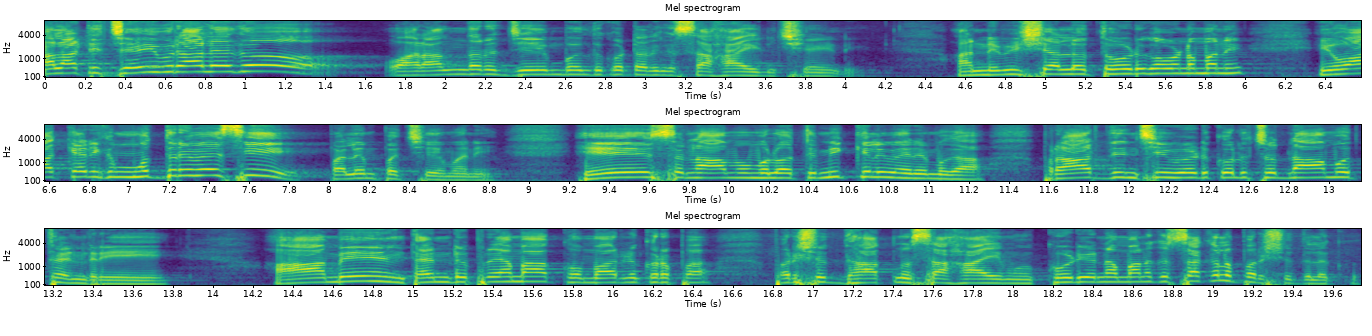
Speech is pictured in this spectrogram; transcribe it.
అలాంటి జయము రాలేదో వారందరూ జయం పొందుకోవటానికి సహాయం చేయండి. అన్ని విషయాల్లో తోడుగా ఉండమని ఈ వాక్యానికి ముద్ర వేసి ఫలింప చేయమని. ఏసు నామములో తిమిక్కిలి వెనుముగా ప్రార్థించి వేడుకొలుచున్నాము తండ్రి. ఆమెన్. తండ్రి ప్రేమ కుమారుని కృప పరిశుద్ధాత్మ సహాయము కూడి ఉన్న మనకు సకల పరిశుద్ధులకు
